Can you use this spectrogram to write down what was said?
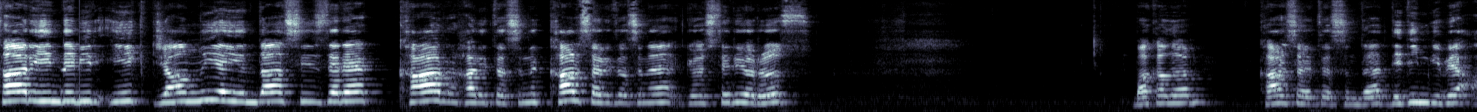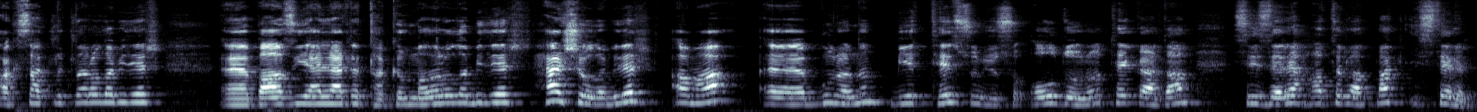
tarihinde bir ilk canlı yayında sizlere kar haritasını, Kars haritasını gösteriyoruz. Bakalım Kars haritasında dediğim gibi aksaklıklar olabilir. Ee, bazı yerlerde takılmalar olabilir. Her şey olabilir ama e, buranın bir test sunucusu olduğunu tekrardan sizlere hatırlatmak isterim.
